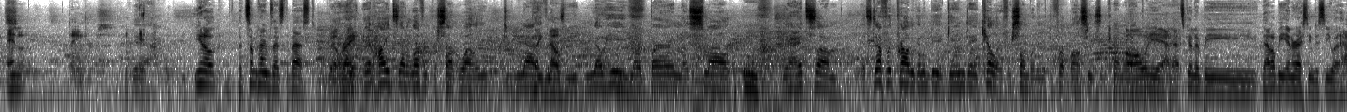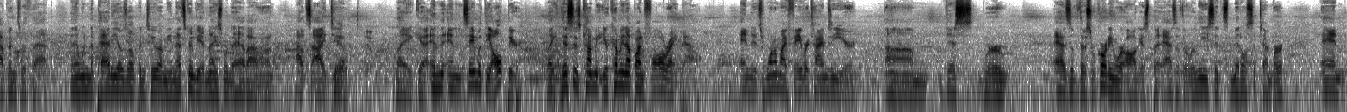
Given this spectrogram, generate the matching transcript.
It's, And- uh, dangerous. Yeah. You know, but sometimes that's the best, right? It, it hides that 11% well. You do not Like even- no heat. no heat, no burn, no smell. Yeah, it's um, it's definitely probably going to be a game day killer for somebody with the football season coming up. Oh yeah, that's gonna be that'll be interesting to see what happens with that. And then when the patio's open too, I mean that's gonna be a nice one to have out on, outside too. Like uh, and and same with the alt beer. Like this is coming, you're coming up on fall right now, and it's one of my favorite times of year. Um, this we're as of this recording we're August, but as of the release it's middle September, and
